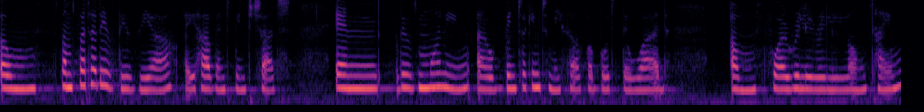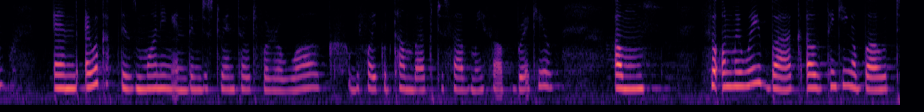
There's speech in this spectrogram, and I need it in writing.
um, some Saturdays this year I haven't been to church. And this morning I've been talking to myself about the word um, for a really, really long time. And I woke up this morning and then just went out for a walk before I could come back to serve myself breakfast. Um, so on my way back, I was thinking about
